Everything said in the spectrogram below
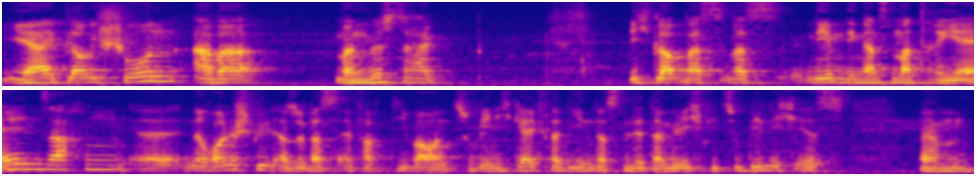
Ja, glaube ich schon, aber man müsste halt. Ich glaube, was, was neben den ganzen materiellen Sachen äh, eine Rolle spielt, also dass einfach die Bauern zu wenig Geld verdienen, dass ein Liter Milch viel zu billig ist, ähm,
